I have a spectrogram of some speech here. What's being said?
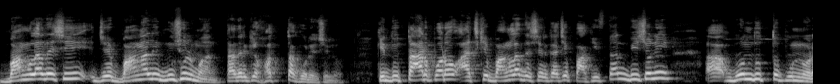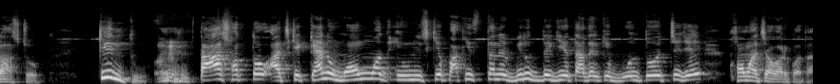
বাংলাদেশি যে বাঙালি মুসলমান তাদেরকে হত্যা করেছিল। কিন্তু তারপরেও আজকে বাংলাদেশের কাছে পাকিস্তান ভীষণই বন্ধুত্বপূর্ণ রাষ্ট্র। কিন্তু তা সত্ত্বেও আজকে কেন মোহাম্মদ ইউনুসকে পাকিস্তানের বিরুদ্ধে গিয়ে তাদেরকে বলতে হচ্ছে যে ক্ষমা চাওয়ার কথা?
